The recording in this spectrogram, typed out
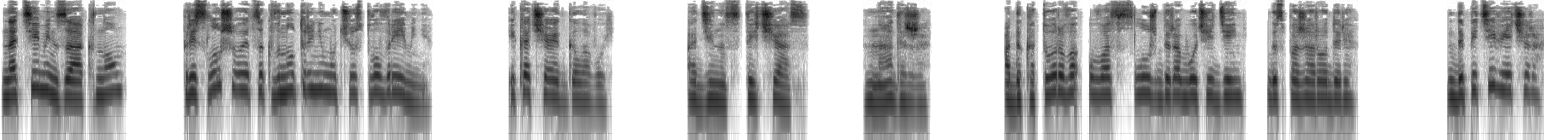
на темень за окном, прислушивается к внутреннему чувству времени и качает головой. Одиннадцатый час. Надо же. А до которого у вас в службе рабочий день, госпожа Родери? До пяти вечера.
